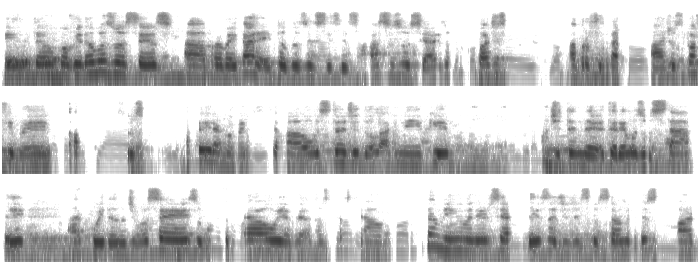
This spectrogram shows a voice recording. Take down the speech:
Então, convidamos vocês a aproveitarem todos esses espaços sociais, pode aprofundar os coffee breaks, feira comercial, o estande do LACNIC, onde teremos o staff uh, cuidando de vocês, o material e evento social. Também uma universidade de discussão no Discord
